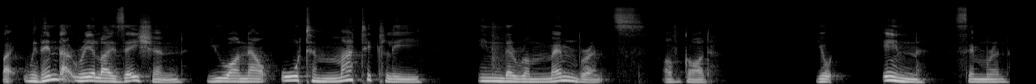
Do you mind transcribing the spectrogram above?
But within that realization, you are now automatically in the remembrance of God. You're in Simran.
